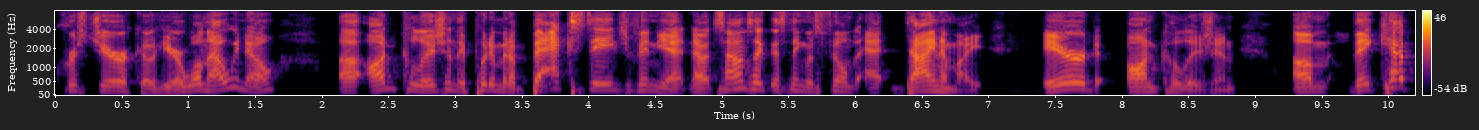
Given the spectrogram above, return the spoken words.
Chris Jericho here. Well, now we know. Uh, on Collision, they put him in a backstage vignette. Now it sounds like this thing was filmed at Dynamite, aired on Collision. Um, they kept,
